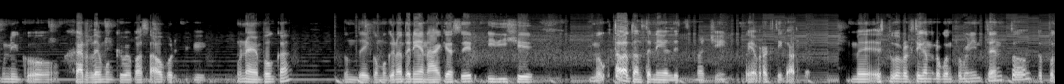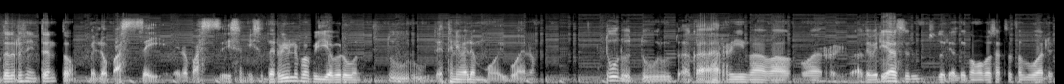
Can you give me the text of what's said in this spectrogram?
único hard demon que me he pasado porque una época donde como que no tenía nada que hacer y dije, me gusta bastante el nivel de Steam Machine, voy a practicarlo. Me estuve practicando con mi intento, después de tres intentos, me lo pasé, me lo pasé, se me hizo terrible papilla, pero bueno, este nivel es muy bueno. Turu, turu, acá arriba, abajo, arriba. Debería hacer un tutorial de cómo pasar estas lugares,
